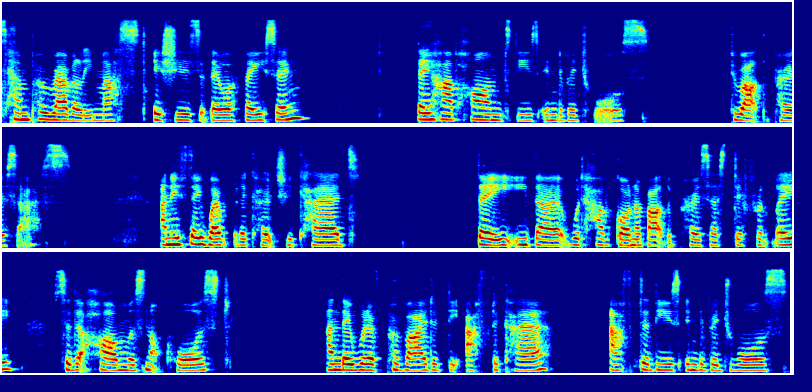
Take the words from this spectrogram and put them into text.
temporarily masked issues that they were facing, they have harmed these individuals throughout the process. And if they went with a coach who cared they either would have gone about the process differently so that harm was not caused, and they would have provided the aftercare after these individuals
